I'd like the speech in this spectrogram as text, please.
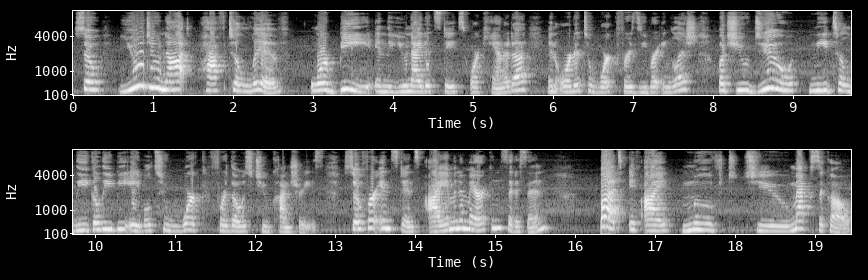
So you do not have to live or be in the United States or Canada in order to work for Zebra English, but you do need to legally be able to work for those two countries. So for instance, I am an American citizen, but if I moved to Mexico,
